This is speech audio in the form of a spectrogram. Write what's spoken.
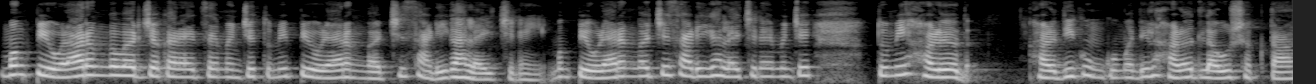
मग पिवळा रंग वर्ज करायचा आहे म्हणजे तुम्ही पिवळ्या रंगाची साडी घालायची नाही. मग पिवळ्या रंगाची साडी घालायची नाही म्हणजे तुम्ही हळद हळदी कुंकूमधील हळद लावू शकता.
